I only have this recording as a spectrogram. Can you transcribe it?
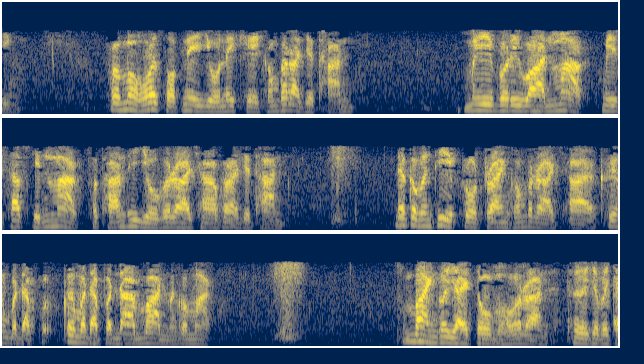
ริง ๆ เพราะมโหสถนี่อยู่ในเขตของพระราชฐาน มีบริวารมาก มีทรัพย์สินมาก สถานที่อยู่พระราชาพระราชทาน แล้วก็เป็นที่โปรดปรานของพระราชา เครื่องประดับ เครื่องประดับประดาบ้านมันก็มาก บ้านก็ใหญ่โตมโหฬาร เธอจะไปจ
